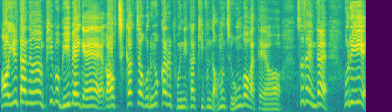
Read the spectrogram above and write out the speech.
어 일단은 피부 미백에 어, 즉각적으로 효과를 보니까 기분 너무 좋은 것 같아요. 선생님들 우리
